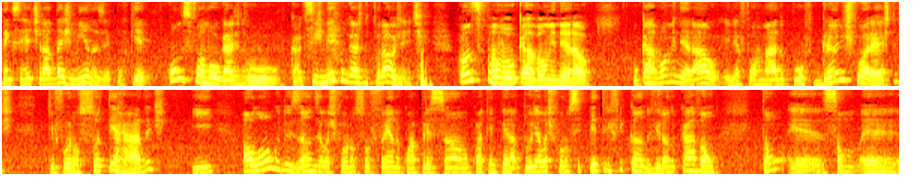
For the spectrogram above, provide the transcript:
tem que ser retirado das minas. É, por quê? Como se formou o gás, o, cismei com o gás natural, gente. Como se formou o carvão mineral? O carvão mineral ele é formado por grandes florestas que foram soterradas e ao longo dos anos elas foram sofrendo com a pressão, com a temperatura e elas foram se petrificando, virando carvão. Então é, são, é,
